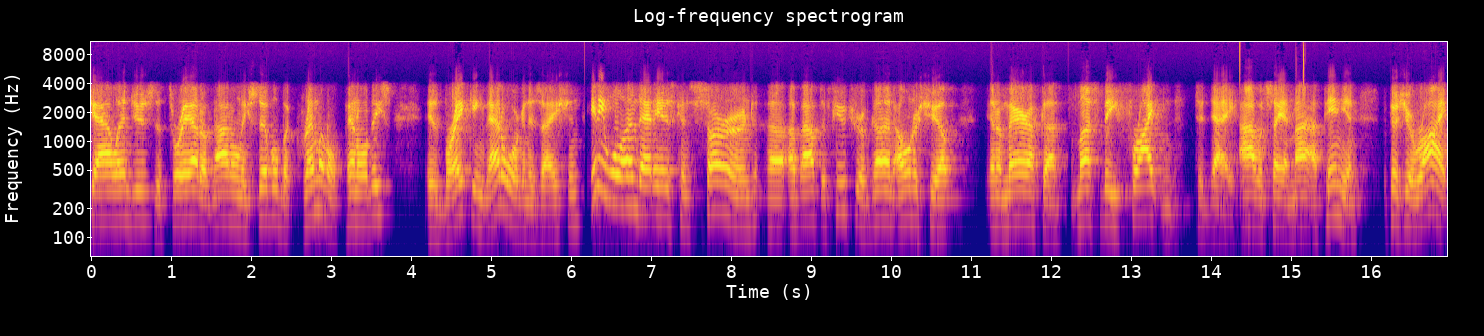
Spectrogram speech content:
challenges, the threat of not only civil but criminal penalties, is breaking that organization. Anyone that is concerned uh, about the future of gun ownership in America must be frightened today, I would say, in my opinion, because you're right,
